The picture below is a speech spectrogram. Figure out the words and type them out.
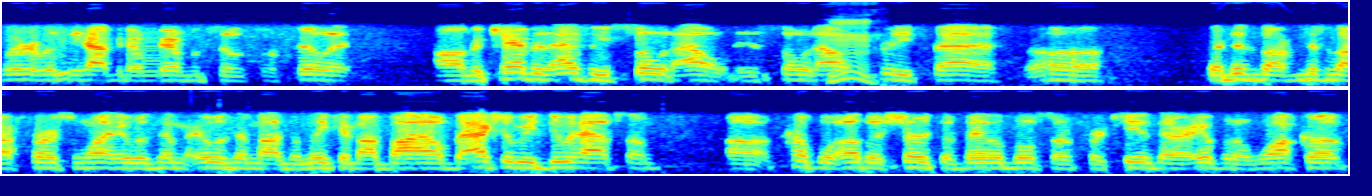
we're really happy that we we're able to fulfill it. Um, the camp is actually sold out. It sold out mm. pretty fast. Uh, but this is our this is our first one. It was in it was in my the link in my bio. But actually, we do have some a uh, couple other shirts available. So for kids that are able to walk up,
